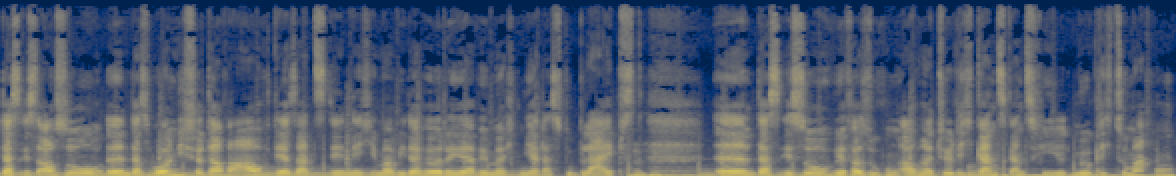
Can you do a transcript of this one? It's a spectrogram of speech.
Das ist auch so, äh, das wollen die Schütterer auch. Der Satz, den ich immer wieder höre, ja, wir möchten ja, dass du bleibst. Mhm. Äh, das ist so. Wir versuchen auch natürlich ganz, ganz viel möglich zu machen.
